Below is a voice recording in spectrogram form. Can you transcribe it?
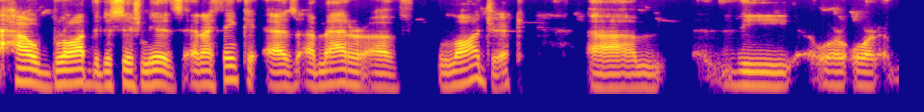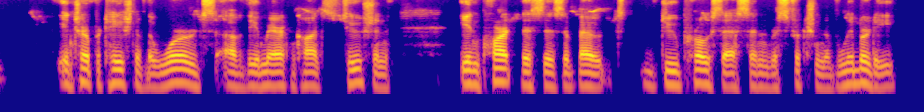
how broad the decision is. And I think, as a matter of logic, um, the or, or interpretation of the words of the American Constitution, in part, this is about due process and restriction of liberty.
